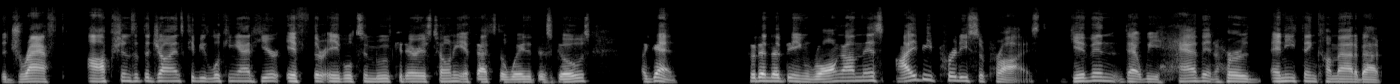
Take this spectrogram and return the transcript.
the draft options that the Giants could be looking at here if they're able to move Kadarius Toney, if that's the way that this goes. Again, could end up being wrong on this. I'd be pretty surprised given that we haven't heard anything come out about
